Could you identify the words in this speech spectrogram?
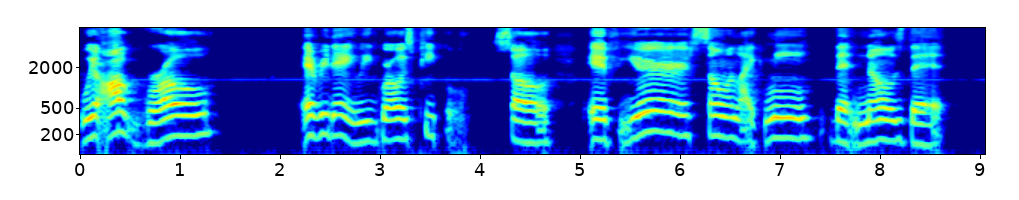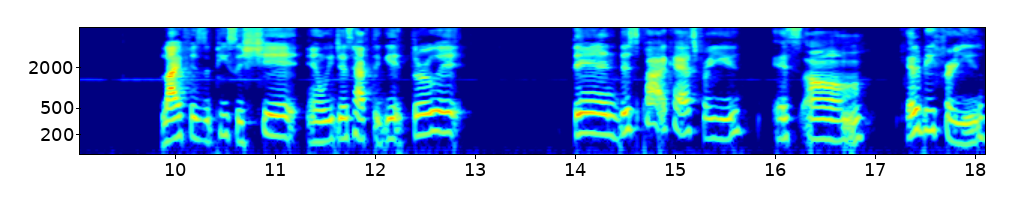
We all grow every day. We grow as people. So if you're someone like me that knows that life is a piece of shit and we just have to get through it, then this podcast for you. It's um it'll be for you.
